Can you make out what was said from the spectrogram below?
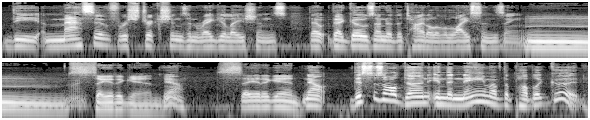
the massive restrictions and regulations that that goes under the title of licensing. Mm, Say it again. Yeah. Say it again. Now, this is all done in the name of the public good.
